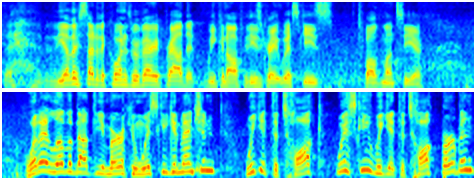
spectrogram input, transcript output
the other side of the coin is we're very proud that we can offer these great whiskeys 12 months a year. What I love about the American Whiskey Convention, we get to talk whiskey, we get to talk bourbon,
